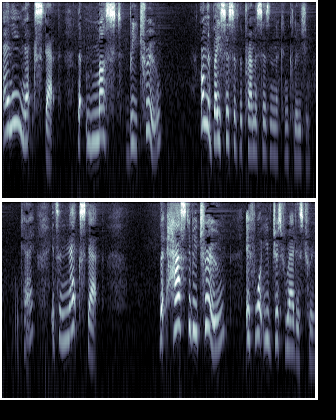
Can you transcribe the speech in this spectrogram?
any next step that must be true on the basis of the premises and the conclusion. Okay? It's a next step that has to be true if what you've just read is true.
